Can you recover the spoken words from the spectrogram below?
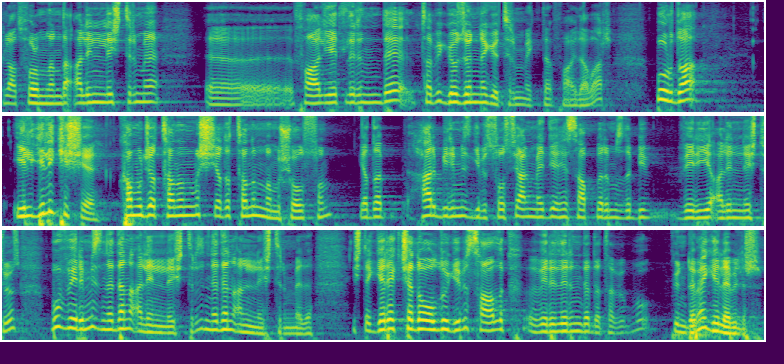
platformlarında alenileştirme e, faaliyetlerinde tabii göz önüne getirmekte fayda var. Burada ilgili kişi kamuca tanınmış ya da tanınmamış olsun ya da her birimiz gibi sosyal medya hesaplarımızda bir veriyi alenileştiriyoruz. Bu verimiz neden alenileştirildi, neden alenileştirilmedi? İşte gerekçede olduğu gibi sağlık verilerinde de tabii bu gündeme gelebilir.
